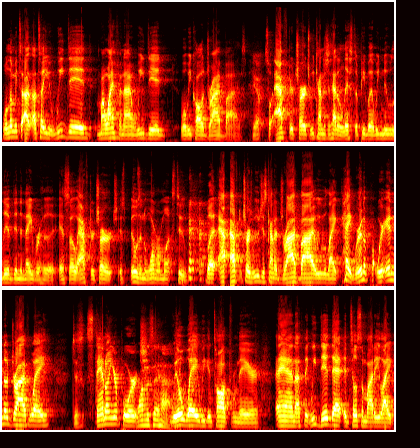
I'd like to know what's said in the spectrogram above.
Well, let me. T- I'll tell you. We did. My wife and I. We did what we call drive-bys. Yep. So after church, we kind of just had a list of people that we knew lived in the neighborhood, and so after church, it's, it was in the warmer months too. but a- after church, we would just kind of drive by. We were like, "Hey, we're in the we're in the driveway. Just stand on your porch. Wanted to say hi. We'll wait. We can talk from there." And I think we did that until somebody like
